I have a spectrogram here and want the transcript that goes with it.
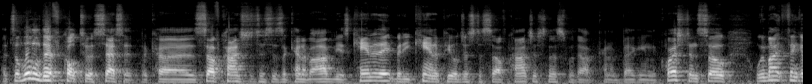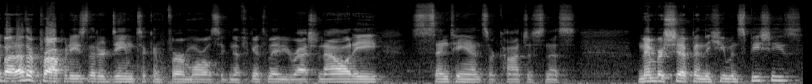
It's a little difficult to assess it because self consciousness is a kind of obvious candidate, but he can't appeal just to self consciousness without kind of begging the question. So we might think about other properties that are deemed to confer moral significance, maybe rationality, sentience, or consciousness, membership in the human species.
